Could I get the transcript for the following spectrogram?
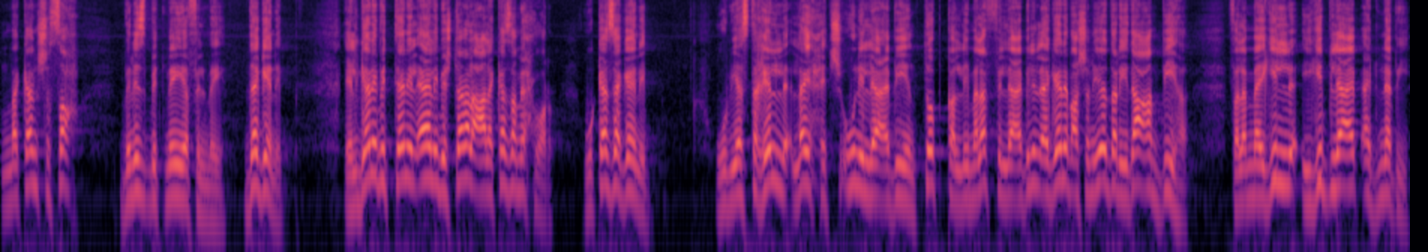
ما كانش صح بنسبة 100% ده جانب. الجانب الثاني الأهلي بيشتغل على كذا محور وكذا جانب وبيستغل لائحة شؤون اللاعبين طبقا لملف اللاعبين الأجانب عشان يقدر يدعم بيها. فلما يجي يجيب لاعب أجنبي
